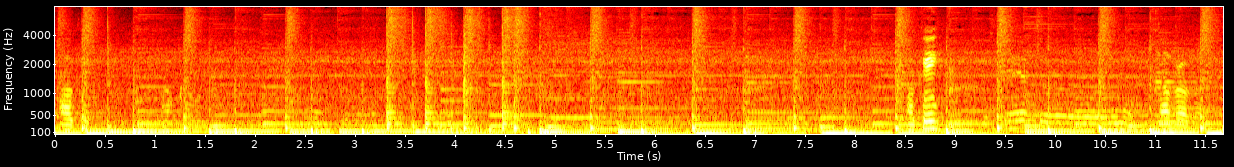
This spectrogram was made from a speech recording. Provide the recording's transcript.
Okay. Okay? To remove. No problem.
